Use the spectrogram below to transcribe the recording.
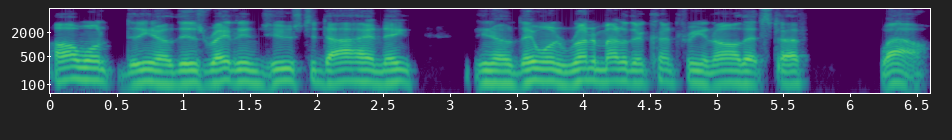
all want you know the israeli and jews to die and they you know they want to run them out of their country and all that stuff wow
